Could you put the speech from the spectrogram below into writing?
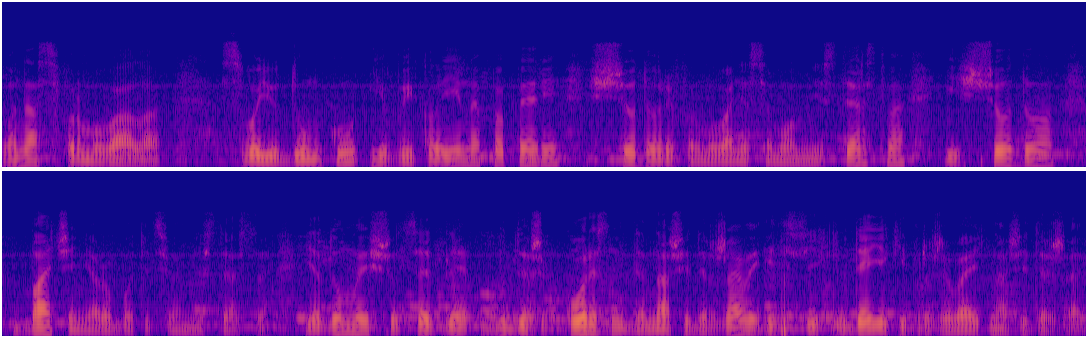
Вона сформувала свою думку і виклала на папері щодо реформування самого міністерства і щодо бачення роботи цього міністерства. Я думаю, що це для буде корисно для нашої держави і всіх людей, які проживають в нашій державі.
